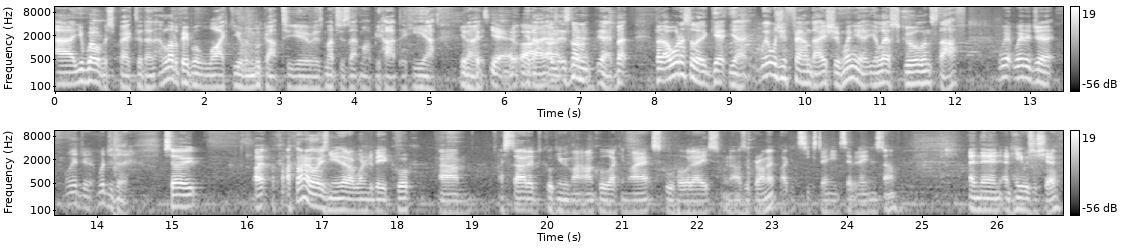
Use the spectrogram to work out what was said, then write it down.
uh, you're well respected, and a lot of people like you and look up to you. As much as that might be hard to hear, you know, It's- yeah, you uh, know, it's, it's not, yeah. yeah. but but I want to sort of get yeah. Where was your foundation when you you left school and stuff? Where, where did you where did you what did you do? So I, I kind of always knew that I wanted to be a cook. Um, I started cooking with my uncle like in my school holidays when I was a grommet, like at 16, 17 and stuff. And then, and he was a chef.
